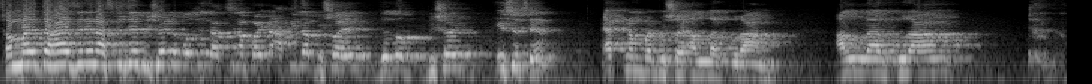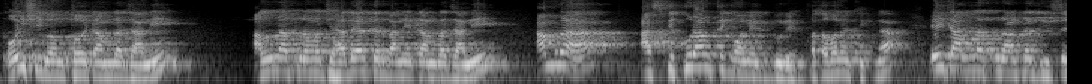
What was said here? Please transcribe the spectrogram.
সম্মানিত হাজিরিন, আজকে যে বিষয়টা বলতে চাচ্ছিলাম, কয়েকটা আকিদা বিষয়ে যত বিষয় এসেছে, এক নম্বর বিষয় আল্লাহর কোরআন। আল্লাহর কোরআন ঐশী গ্রন্থ এটা আমরা জানি। আল্লাহ কোরআন হচ্ছে হেদায়তের বাণী, এটা আমরা জানি। আমরা আজকে কোরআন থেকে অনেক দূরে, কথা বলেন ঠিক না? এই যে আল্লাহ কোরআনটা দিছে,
